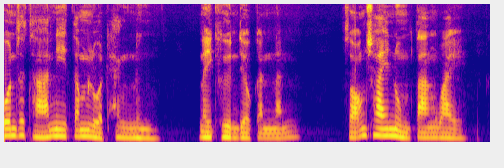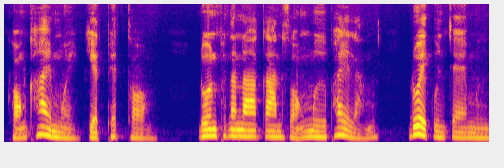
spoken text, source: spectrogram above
บนสถานีตำรวจแห่งหนึ่ง ในคืนเดียวกันนั้น สองชายหนุ่มต่างวัยของค่ายมวยเกียรติเพชรทอง โดนพนธนาการสองมือไพ่หลังด้วยกุญแจมือ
